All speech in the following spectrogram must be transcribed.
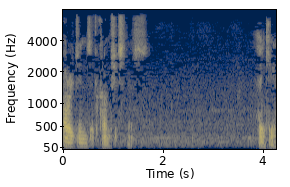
origins of consciousness. Thank you.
